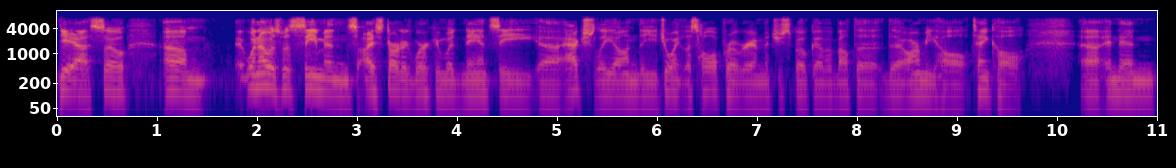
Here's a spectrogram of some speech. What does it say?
Yeah. So, um, when I was with Siemens, I started working with Nancy uh, actually on the jointless hull program that you spoke of about the the Army hull tank hull, uh, and then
